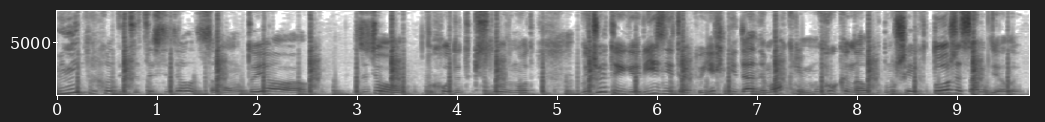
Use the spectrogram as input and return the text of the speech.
Мені приходиться це все робити самому, то я ніде нема, крім мого каналу, тому що я їх теж сам роблю.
